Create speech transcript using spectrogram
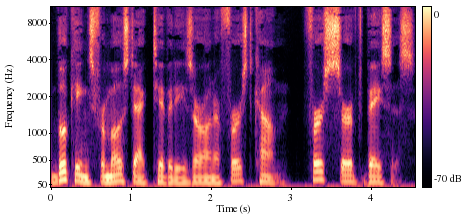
Bookings for most activities are on a first come, first served basis.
